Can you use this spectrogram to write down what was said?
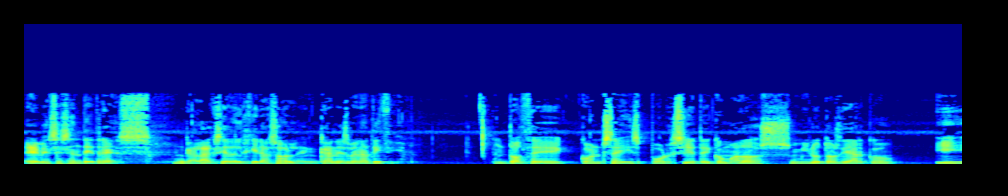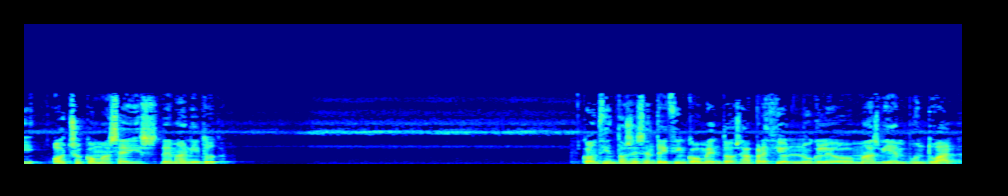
M63, Galaxia del Girasol en Canes Venatici. 12,6 por 7,2 minutos de arco y 8,6 de magnitud. Con 165 aumentos aprecio el núcleo más bien puntual,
